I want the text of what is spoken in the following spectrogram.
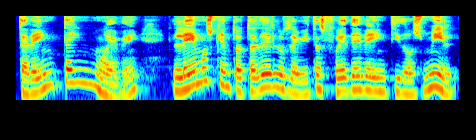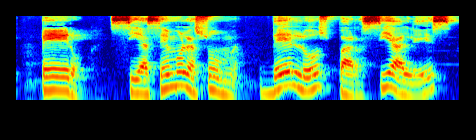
39, leemos que en total de los levitas fue de 22 mil, pero si hacemos la suma de los parciales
